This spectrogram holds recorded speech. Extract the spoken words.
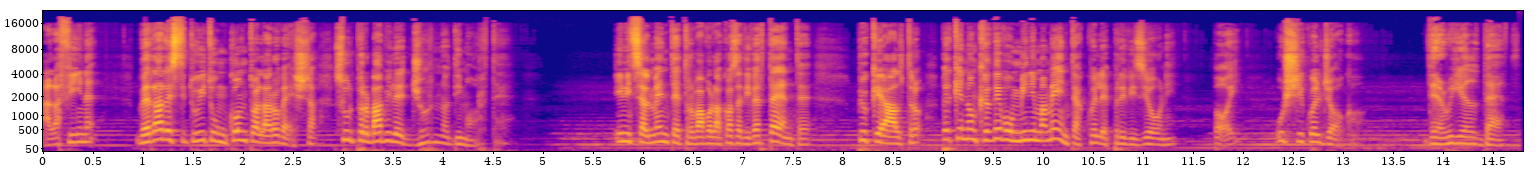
Alla fine verrà restituito un conto alla rovescia sul probabile giorno di morte. Inizialmente trovavo la cosa divertente, più che altro perché non credevo minimamente a quelle previsioni. Poi uscì quel gioco, The Real Death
